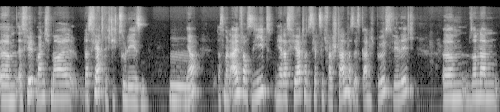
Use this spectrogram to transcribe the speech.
ähm, es fehlt manchmal, das Pferd richtig zu lesen. Mhm. Ja, dass man einfach sieht, ja, das Pferd hat es jetzt nicht verstanden, das ist gar nicht böswillig, ähm, sondern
